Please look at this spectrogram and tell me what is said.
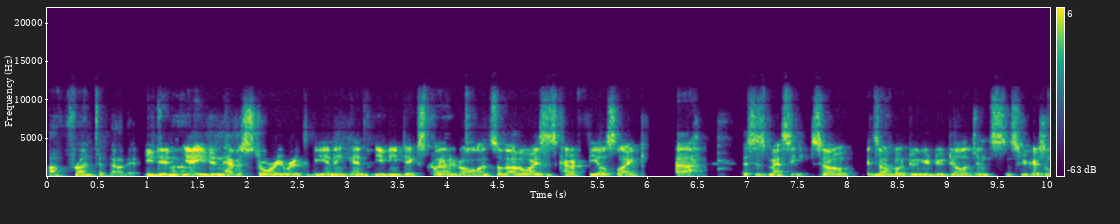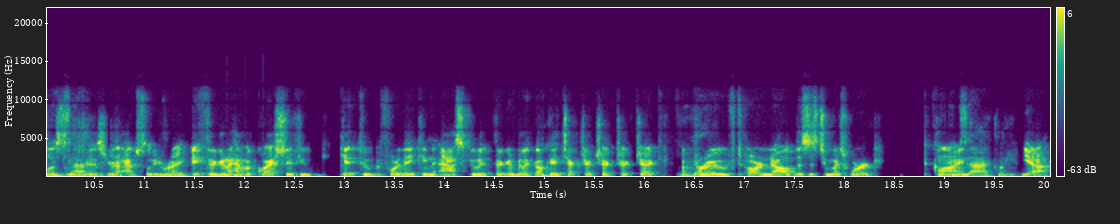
upfront about it. You didn't, um, yeah, you didn't have a story right at the beginning, and you need to explain correct. it all. And so otherwise, it kind of feels like, ah, this is messy. So it's yeah. all about doing your due diligence. And so you guys are listening exactly. to this, you're absolutely right. If they're going to have a question, if you get to it before they can ask you it, they're going to be like, okay, check, check, check, check, check, approved, or no, this is too much work decline. Exactly. Yeah,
